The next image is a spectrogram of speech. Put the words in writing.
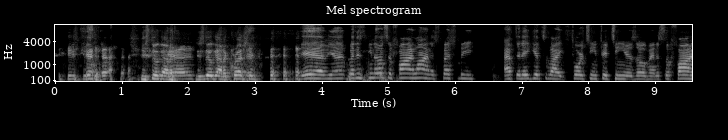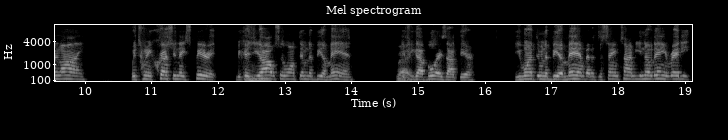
you still got to yeah. you still got to crush him. yeah, yeah. But it's you know it's a fine line, especially after they get to like 14, 15 years old, man. It's a fine line between crushing their spirit because mm-hmm. you also want them to be a man. Right. If you got boys out there, You want them to be a man, but at the same time, you know they ain't ready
